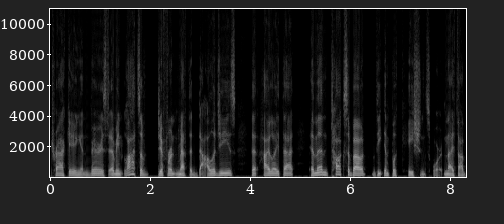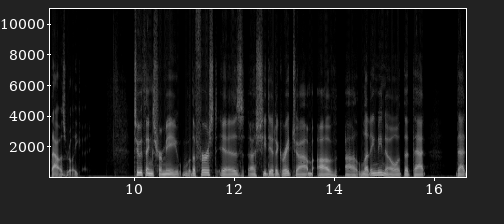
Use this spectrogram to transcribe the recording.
tracking and various, I mean, lots of different methodologies that highlight that and then talks about the implications for it. And I thought that was really good. Two things for me. The first is uh, she did a great job of uh, letting me know that, that that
